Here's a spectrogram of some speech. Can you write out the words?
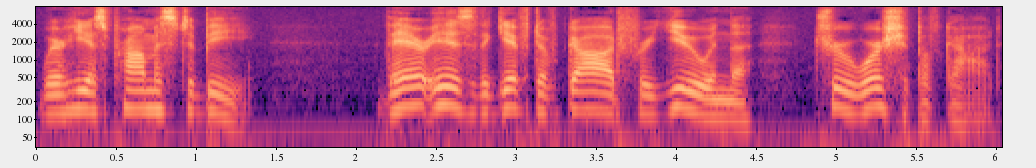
where He has promised to be, there is the gift of God for you in the true worship of God.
